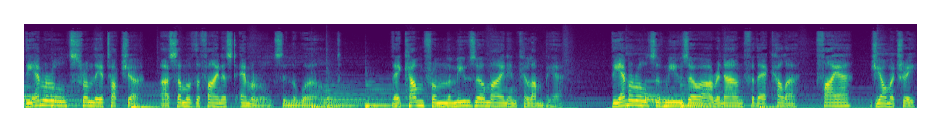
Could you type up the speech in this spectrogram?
The emeralds from the Atocha are some of the finest emeralds in the world. They come from the Muzo mine in Colombia. The emeralds of Muzo are renowned for their color, fire, geometry,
